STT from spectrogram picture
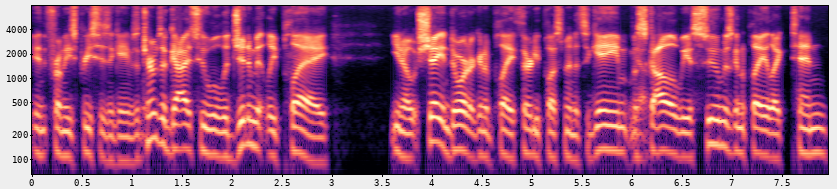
in from these preseason games. In terms of guys who will legitimately play, you know, Shai and Dort are going to play 30 plus minutes a game. Muscala, we assume, is going to play like 10,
